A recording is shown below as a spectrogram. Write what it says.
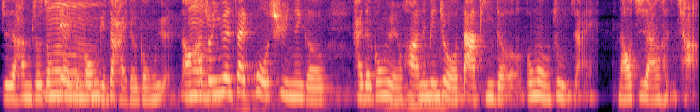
就是他们说中间有一个公园叫海德公园，然后他说因为在过去那个海德公园的话，那边就有大批的公共住宅，然后治安很差。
